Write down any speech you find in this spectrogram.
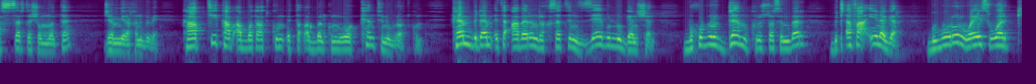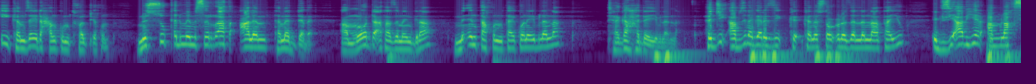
ዓሰርተ ሸሞንተ ጀሚረ ክንብበ ካብቲ ካብ ኣቦታትኩም እተቐበልኩምዎ ከንቲ ንብረትኩም ከም ብደም እቲ ኣበርን ርኽሰትን ዘይብሉ ገንሸል ብኽቡር ደም ክርስቶስ እምበር ብጠፋኢ ነገር ብብሩር ወይስ ወርቂ ከም ዘይደሓንኩም ትፈልጡ ኢኹም ንሱ ቅድሚ ምስራት ዓለም ተመደበ ኣብ መወዳእታ ዘመን ግና ምእንታኹም እንታይ ኮነ ይብለና ተጋህደ ይብለና ሕጂ ኣብዚ ነገር እዚ ከነስተውዕሎ ዘለና እንታይ እዩ እግዚኣብሄር ኣምላኽሲ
